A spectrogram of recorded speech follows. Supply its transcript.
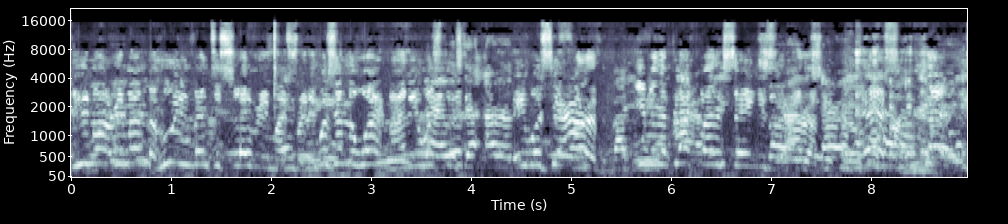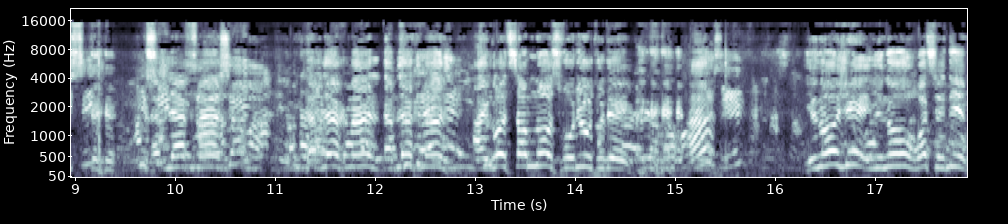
Do you not remember who invented slavery, my friend? It wasn't the white man. It was, it was the, the Arab. It was the Arab. Even the black man is saying it's the Arab. Yes, exactly. You see? You see? Man, the black man, the black man. I got some news for you today. Huh? You know, you know what's his name?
